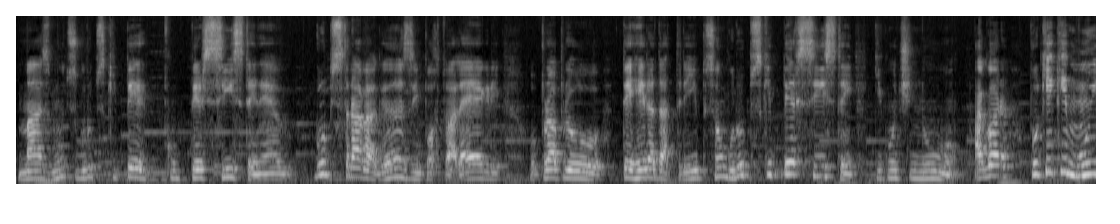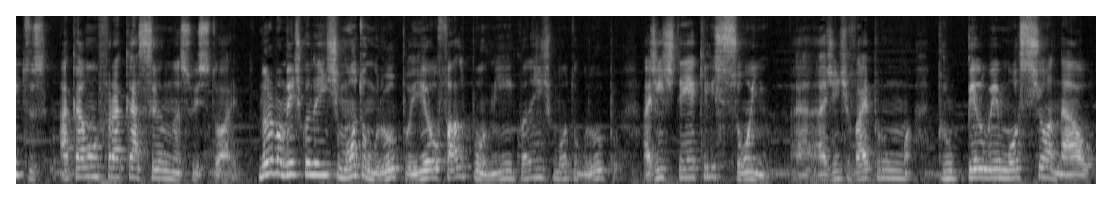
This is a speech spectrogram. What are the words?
mas muitos grupos que per persistem, né? Grupo Extravagância em Porto Alegre, o próprio Terreira da Tribo, são grupos que persistem, que continuam. Agora, por que que muitos acabam fracassando na sua história? Normalmente quando a gente monta um grupo, e eu falo por mim, quando a gente monta um grupo, a gente tem aquele sonho, a, gente vai por um, por um, pelo emocional,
